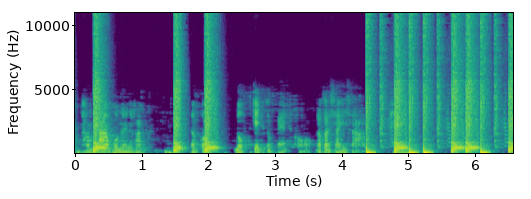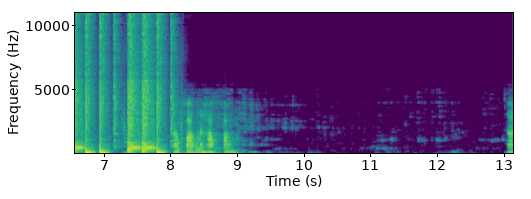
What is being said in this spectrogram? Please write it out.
ำทำตามผมเลยนะครับ แล้วก็ลบเจ็ดกับแปดออก แล้วก็ใส่สาม อะฟังนะครับ ฟัง อ่า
